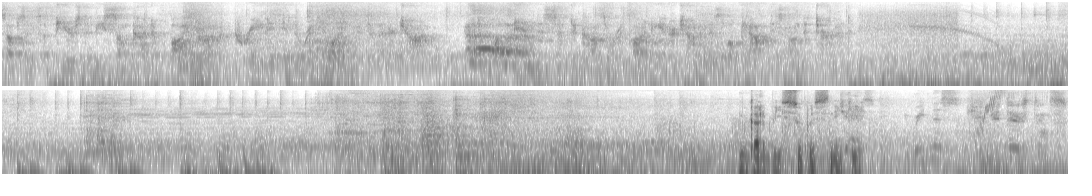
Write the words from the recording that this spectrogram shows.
substance appears to be some kind of byproduct created in the refinement of energon. To what end Decepticons are refining energon in this locale is undetermined. We gotta be super sneaky. Jazz, you reading this? Keep your distance.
